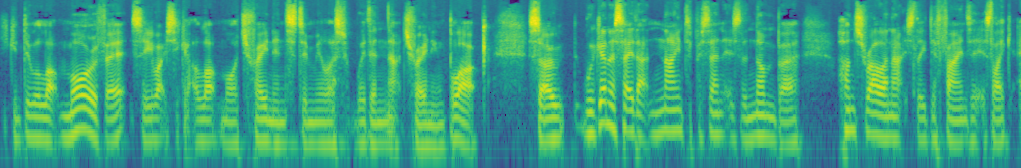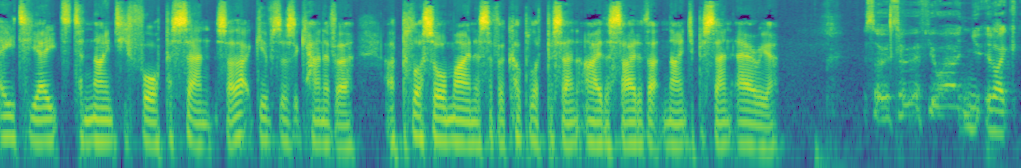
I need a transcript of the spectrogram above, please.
you can do a lot more of it. So, you actually get a lot more training stimulus within that training block. So, we're going to say that 90% is the number. Hunter Allen actually defines it as like 88 to 94%. So, that gives us a kind of a, a plus or minus of a couple of percent either side of that 90% area. So, so if you are new, like,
